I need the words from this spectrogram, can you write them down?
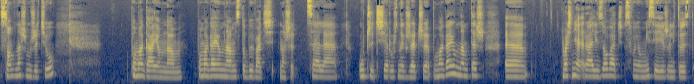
są w naszym życiu, pomagają nam pomagają nam zdobywać nasze cele, uczyć się różnych rzeczy, pomagają nam też e, właśnie realizować swoją misję, jeżeli to jest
